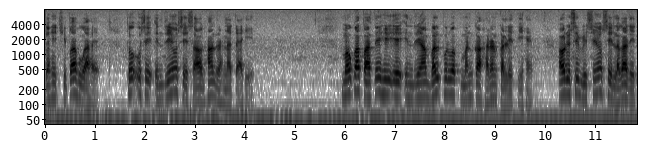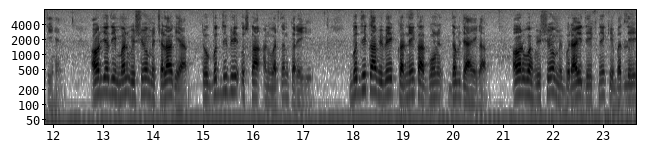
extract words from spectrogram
कहीं छिपा हुआ है तो उसे इंद्रियों से सावधान रहना चाहिए। मौका पाते ही ये इंद्रियाँ बलपूर्वक मन का हरण कर लेती हैं और उसे विषयों से लगा देती हैं। और यदि मन विषयों में चला गया तो बुद्धि भी उसका अनुवर्तन करेगी। बुद्धि का विवेक करने का गुण दब जाएगा और वह विषयों में बुराई देखने के बदले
